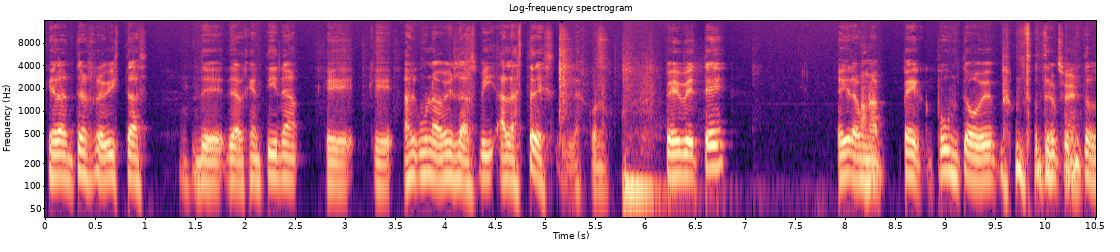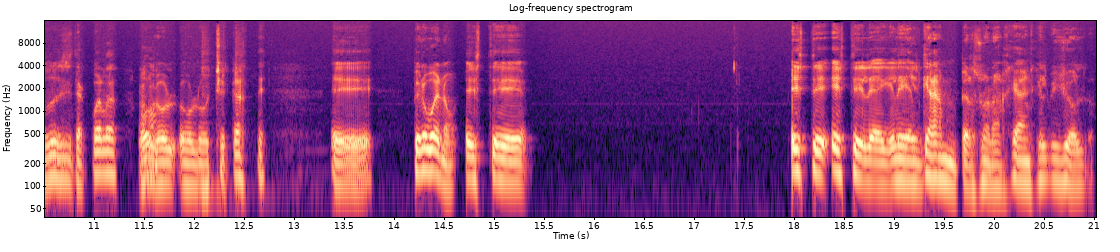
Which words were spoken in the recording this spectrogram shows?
que eran tres revistas de, Argentina que, alguna vez las vi, a las tres las conozco. PBT era una P punto B punto no sé si te acuerdas o lo, checaste. Eh, pero bueno, este, este, este el, el gran personaje, Ángel Villoldo.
